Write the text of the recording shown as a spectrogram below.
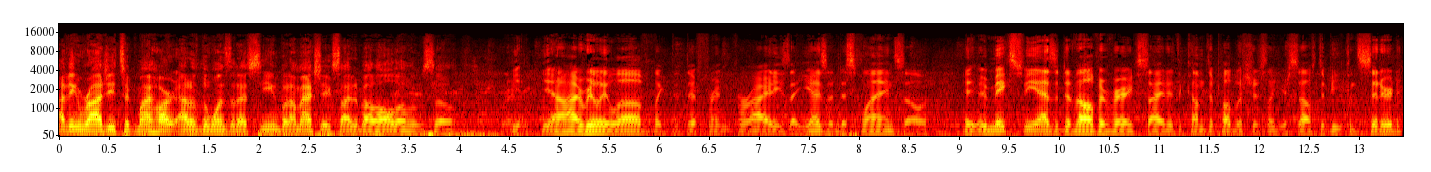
I think Raji took my heart out of the ones that I've seen, but I'm actually excited about all of them. So yeah, I really love like the different varieties that you guys are displaying. So it, it makes me as a developer very excited to come to publishers like yourself to be considered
